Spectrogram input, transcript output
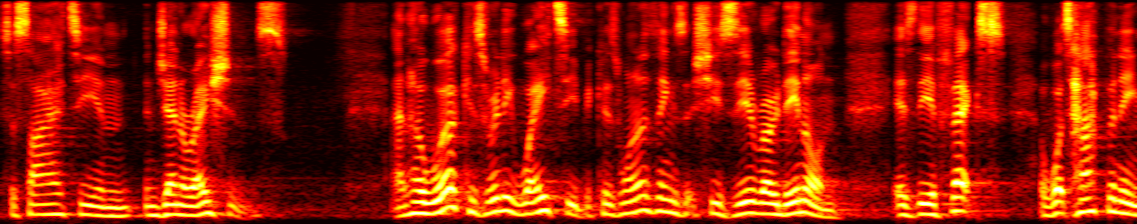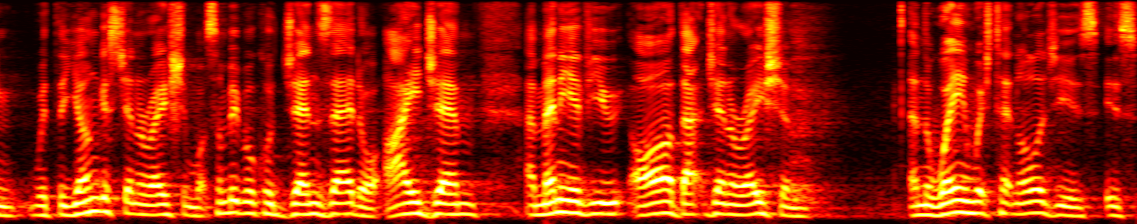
society and, and generations. And her work is really weighty because one of the things that she's zeroed in on is the effects of what's happening with the youngest generation, what some people call Gen Z or iGen. And many of you are that generation, and the way in which technology is, is,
